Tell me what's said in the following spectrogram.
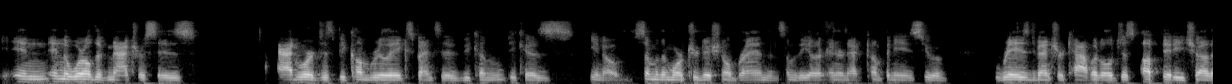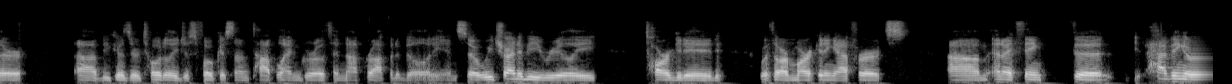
in in the world of mattresses, AdWords has become really expensive become because you know some of the more traditional brands and some of the other internet companies who have raised venture capital just upbid each other uh, because they're totally just focused on top line growth and not profitability. And so we try to be really targeted with our marketing efforts. Um, and I think the having a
